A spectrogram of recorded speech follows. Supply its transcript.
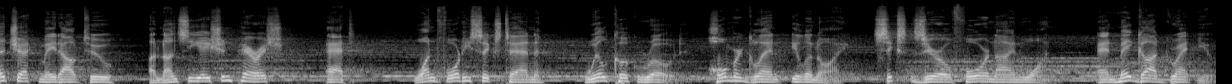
a check made out to Annunciation Parish at 14610 Willcook Road, Homer Glen, Illinois 60491. And may God grant you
